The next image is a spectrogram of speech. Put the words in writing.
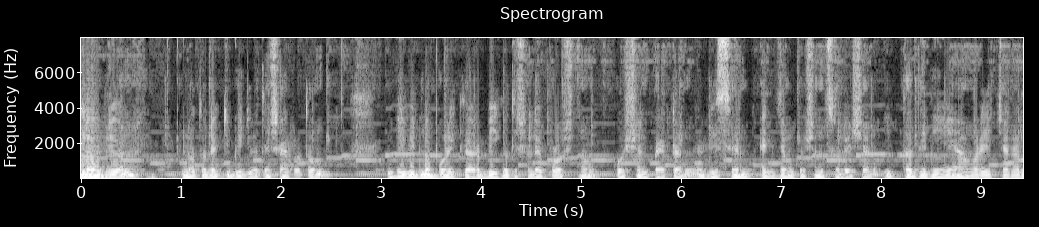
হ্যালো এভরিওয়ান নতুন একটি ভিডিওতে স্বাগতম। বিভিন্ন পরীক্ষার বিগত সালের প্রশ্ন question pattern recent exam question solution ইত্যাদি নিয়ে আমার এই চ্যানেল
